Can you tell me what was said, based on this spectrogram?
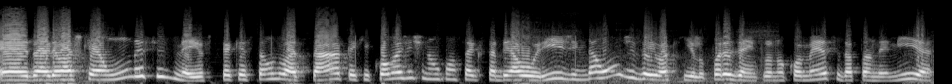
É, Eduardo, eu acho que é um desses meios, porque a questão do WhatsApp é que como a gente não consegue saber a origem, da onde veio aquilo. Por exemplo, no começo da pandemia,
